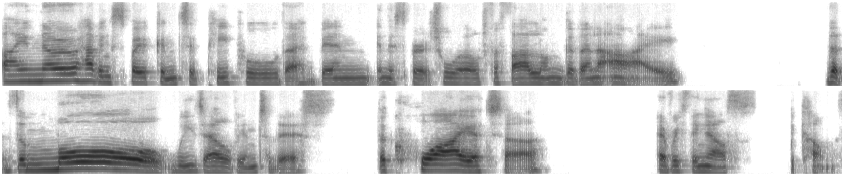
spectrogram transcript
I know, having spoken to people that have been in the spiritual world for far longer than I, that the more we delve into this, the quieter everything else becomes.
